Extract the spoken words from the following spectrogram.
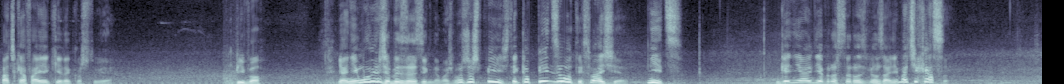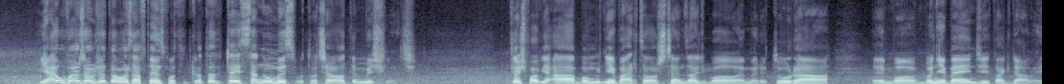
Paczka fajek ile kosztuje? Piwo? Ja nie mówię, żeby zrezygnować. Możesz pić, tylko 5 zł, słuchajcie. Nic. Genialnie proste rozwiązanie. Macie kasę. Ja uważam, że to można w ten sposób. Tylko to, to jest stan umysłu, to trzeba o tym myśleć. Ktoś powie, a bo nie warto oszczędzać, bo emerytura, y, bo, bo nie będzie i tak dalej.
